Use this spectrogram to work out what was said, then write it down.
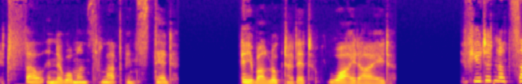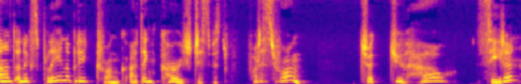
It fell in the woman's lap instead. Aba looked at it, wide eyed. If you did not sound unexplainably drunk, I'd encourage this, but what is wrong? Tricked you how? Sidon?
